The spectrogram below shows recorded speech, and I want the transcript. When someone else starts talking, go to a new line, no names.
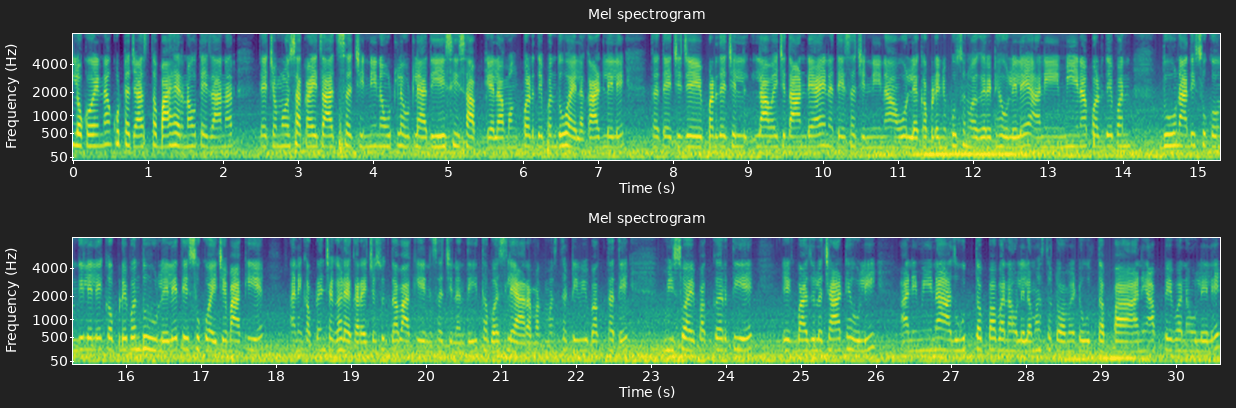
आम्ही लोक आहे ना कुठं जास्त बाहेर नव्हते जाणार. त्याच्यामुळं सकाळीच आज सचिननी उठल्या उठल्या आधी ए सी साफ केला मग पडदे पण धुवायला काढलेले. तर त्याचे जे पडद्याचे लावायचे दांडे आहे ना ते सचिननी ना ओल्या कपड्याने पुसून वगैरे ठेवलेले. आणि मी ना पडदे पण धुवून आधी सुकवून दिलेले कपडे पण धुवलेले ते सुकवायचे बाकी आहे. आणि कपड्यांच्या घड्या करायच्या सुद्धा बाकी आहे. आणि सचिन ते इथं बसले आरामात मस्त टी व्ही बघतात ते मी स्वयंपाक करते एक बाजूला चहा ठेवली. आणि मी ना आज उत्तप्पा बनवलेला मस्त टोमॅटो उत्तप्पा आणि आप्पे बनवलेले.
